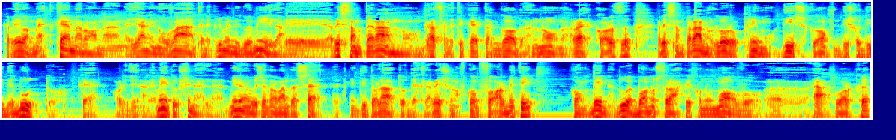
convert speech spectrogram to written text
che aveva Matt Cameron negli anni 90, nei primi anni 2000 e ristamperanno grazie all'etichetta God Unknown Records, ristamperanno il loro primo disco, il disco di debutto che originariamente uscì nel 1997 intitolato Declaration of Conformity con ben due bonus track con un nuovo uh, artwork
